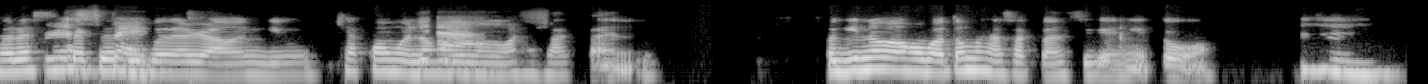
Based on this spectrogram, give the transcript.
So, respect, the Respect. people around you. Check mo muna kung Yeah. yung mga masasaktan. Pag ginawa ko ba ito, masasaktan si ganito. Mhm.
